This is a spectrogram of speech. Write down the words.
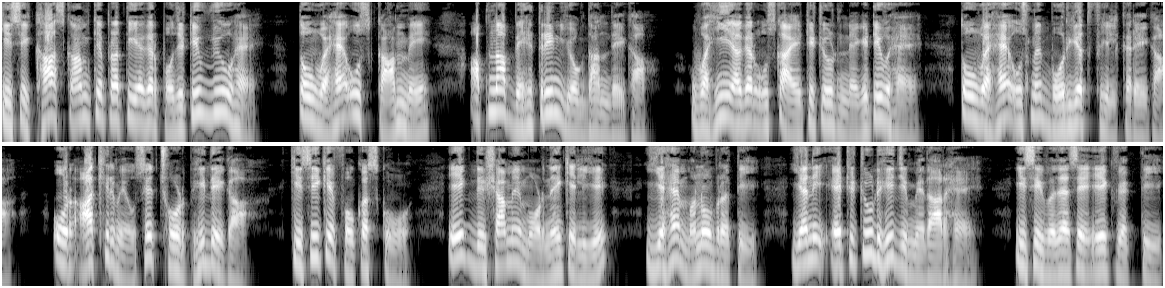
किसी खास काम के प्रति अगर पॉजिटिव व्यू है तो वह उस काम में अपना बेहतरीन योगदान देगा। वहीं अगर उसका एटीट्यूड नेगेटिव है तो वह उसमें बोरियत फील करेगा और आखिर में उसे छोड़ भी देगा। किसी के फोकस को एक दिशा में मोड़ने के लिए यह मनोवृत्ति, यानी एटीट्यूड ही जिम्मेदार है। इसी वजह से एक व्यक्ति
